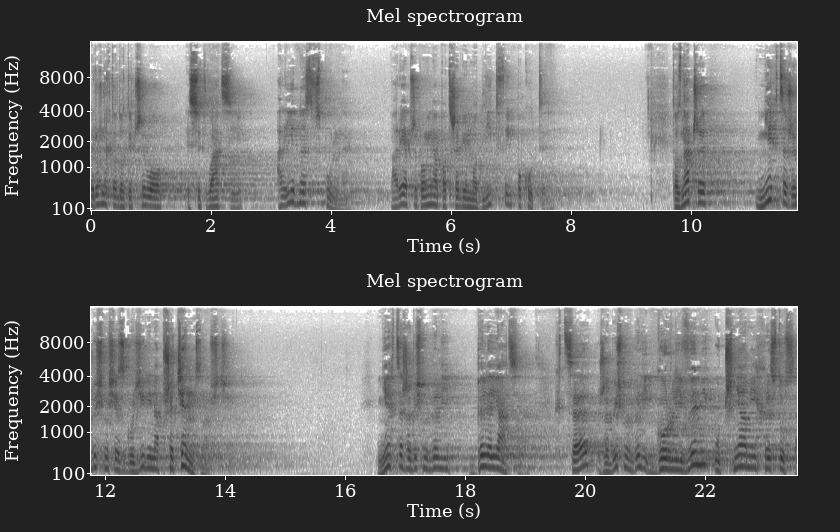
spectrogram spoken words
różnych to dotyczyło sytuacji, ale jedno jest wspólne. Maryja przypomina o potrzebie modlitwy i pokuty. To znaczy, nie chce, żebyśmy się zgodzili na przeciętność. Nie chce, żebyśmy byli byle jacy. Chce, żebyśmy byli gorliwymi uczniami Chrystusa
